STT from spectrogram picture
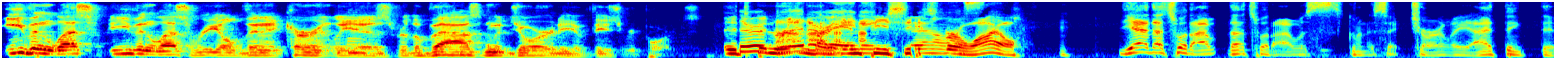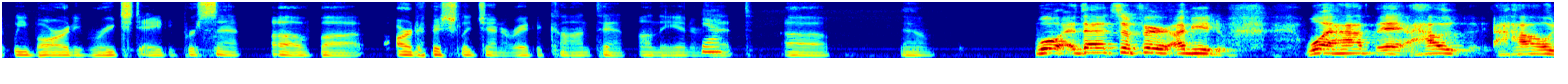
even less, even less real than it currently is for the vast majority of these reports. It's They're been written by NPCs for a while. Yeah, that's what I that's what I was going to say, Charlie. I think that we've already reached eighty percent of uh, artificially generated content on the internet. Uh, yeah. Well, that's a fair. I mean, what happened? How how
